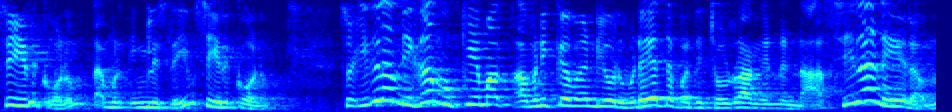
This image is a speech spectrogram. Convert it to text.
சி இருக்கணும். தமிழ் இங்கிலீஷ்லையும் சி இருக்கணும். ஸோ இதில் மிக முக்கியமாக கவனிக்க வேண்டிய ஒரு விடயத்தை பற்றி சொல்கிறாங்க என்னென்னா சில நேரம்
